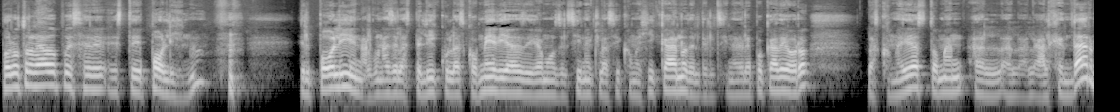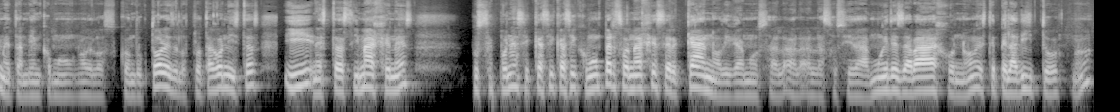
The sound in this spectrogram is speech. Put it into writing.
por otro lado puede ser este poli, ¿no? el poli en algunas de las películas, comedias, digamos, del cine clásico mexicano, del, cine de la época de oro, las comedias toman al, gendarme también como uno de los conductores, de los protagonistas, y en estas imágenes pues se pone así casi casi como un personaje cercano, digamos, a, la sociedad, muy desde abajo, ¿no? Este peladito, ¿no?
